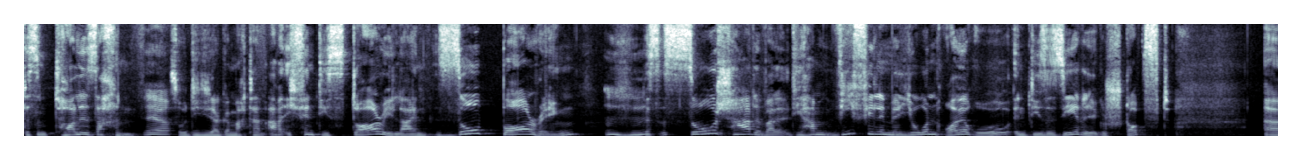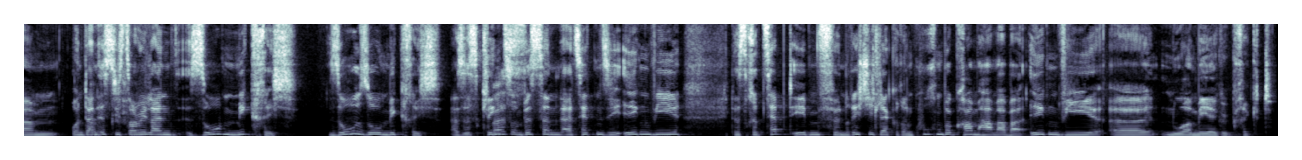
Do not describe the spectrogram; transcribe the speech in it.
das sind tolle Sachen, ja. so die die da gemacht haben. Aber ich finde die Storyline so boring. Mhm. Das ist so schade, weil die haben wie viele Millionen Euro in diese Serie gestopft. Ähm, und dann ist die Storyline so mickrig so, so mickrig. Also es klingt Was? so ein bisschen, als hätten sie irgendwie das Rezept eben für einen richtig leckeren Kuchen bekommen, haben aber irgendwie äh, nur Mehl gekriegt.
